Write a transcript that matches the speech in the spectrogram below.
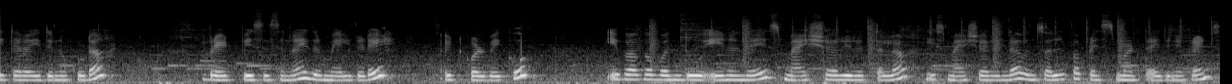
ಈ ಥರ ಇದನ್ನು ಕೂಡ ಬ್ರೆಡ್ ಪೀಸಸನ್ನು ಇದ್ರ ಮೇಲ್ಗಡೆ ಇಟ್ಕೊಳ್ಬೇಕು. ಇವಾಗ ಒಂದು ಏನಂದರೆ ಸ್ಮ್ಯಾಶರ್ ಇರುತ್ತಲ್ಲ, ಈ ಸ್ಮ್ಯಾಷರಿಂದ ಒಂದು ಸ್ವಲ್ಪ ಪ್ರೆಸ್ ಮಾಡ್ತಾ ಇದ್ದೀನಿ ಫ್ರೆಂಡ್ಸ್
